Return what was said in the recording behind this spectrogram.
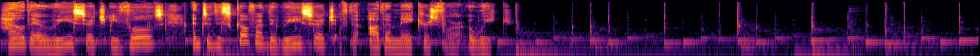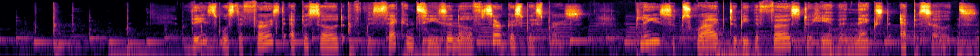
how their research evolves and to discover the research of the other makers for a week. This was the first episode of the second season of Circus Whispers. Please subscribe to be the first to hear the next episodes.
